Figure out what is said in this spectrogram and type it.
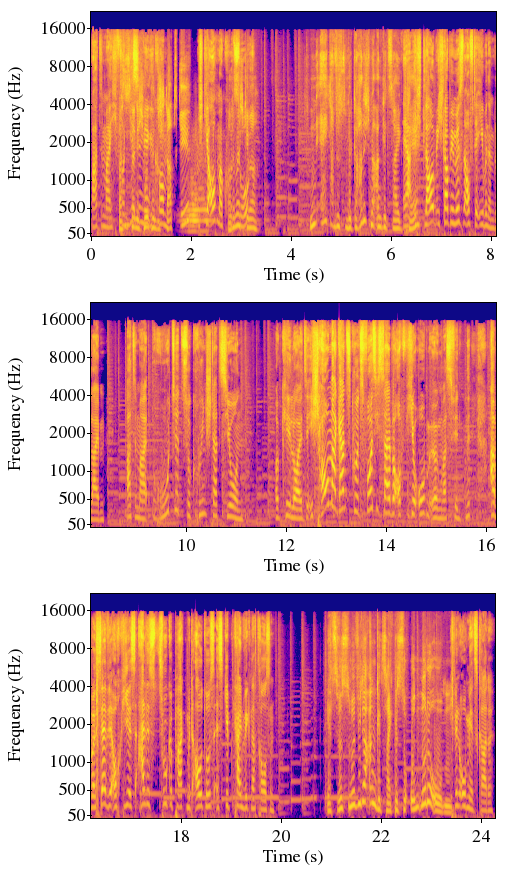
Warte mal, ich, Was von ist, hier wenn ich sind wir hoch in die gekommen. Stadt gehe? Ich gehe auch mal Warte kurz mal, ich hoch. geh mal. Nee, da wirst du mir gar nicht mehr angezeigt, Ja, hä? ich glaube, ich glaube, wir müssen auf der Ebene bleiben. Warte mal, Route zur grünen Station. Okay, Leute, ich schaue mal ganz kurz vorsichtshalber, ob wir hier oben irgendwas finden. Aber Seville, auch hier ist alles zugepackt mit Autos. Es gibt keinen Weg nach draußen. Jetzt wirst du mir wieder angezeigt. Bist du unten oder oben? Ich bin oben jetzt gerade.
